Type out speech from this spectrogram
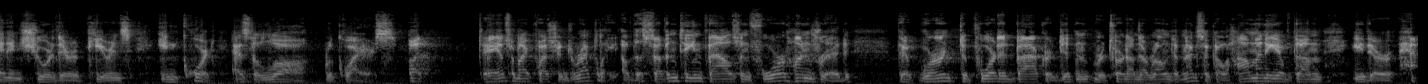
and ensure their appearance in court as the law requires. But to answer my question directly, of the 17,400 that weren't deported back or didn't return on their own to Mexico, how many of them either, ha-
